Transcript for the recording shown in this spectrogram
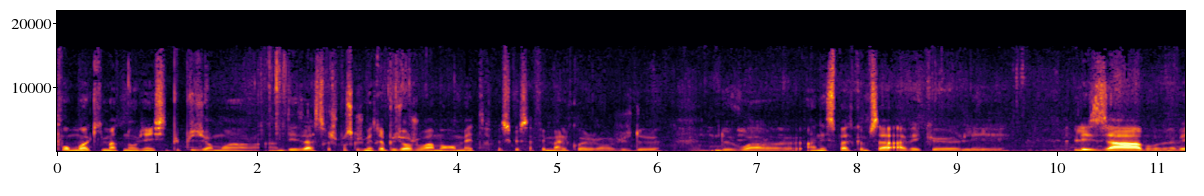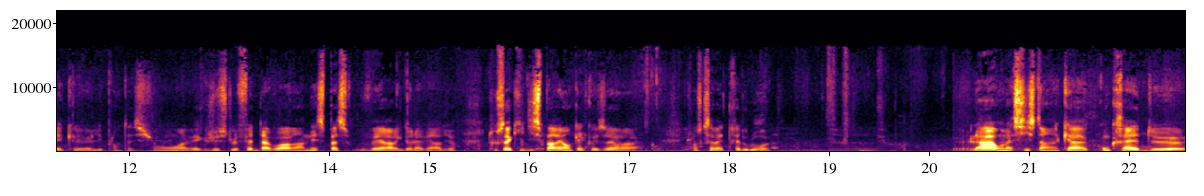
pour moi qui maintenant vient ici depuis plusieurs mois un, désastre. Je pense que je mettrai plusieurs jours à m'en remettre parce que ça fait mal quoi, genre juste de, de voir euh, un espace comme ça avec euh, les, les arbres, avec euh, les plantations, avec juste le fait d'avoir un espace ouvert avec de la verdure. Tout ça qui disparaît en quelques heures, je pense que ça va être très douloureux. Là, on assiste à un cas concret de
